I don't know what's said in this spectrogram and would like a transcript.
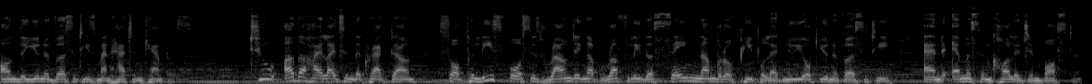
on the university's Manhattan campus. Two other highlights in the crackdown saw police forces rounding up roughly the same number of people at New York University and Emerson College in Boston.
